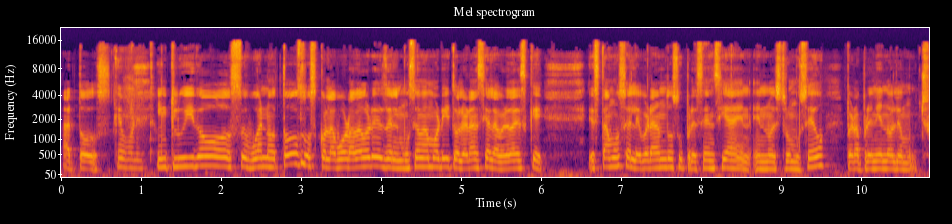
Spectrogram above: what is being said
a todos. Qué bonito. Incluidos, bueno, todos los colaboradores del Museo de Memoria y Tolerancia, la verdad es que estamos celebrando su presencia en, nuestro museo, pero aprendiéndole mucho.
